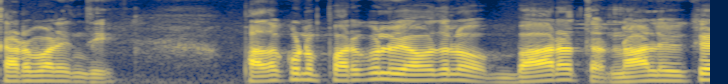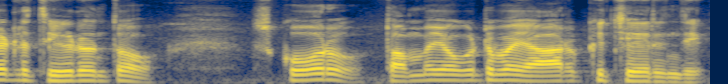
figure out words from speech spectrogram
తడబడింది. పదకొండు పరుగుల వ్యవధిలో భారత్ నాలుగు వికెట్లు తీయడంతో స్కోరు తొంభై ఒకటి బై ఆరుకి చేరింది.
